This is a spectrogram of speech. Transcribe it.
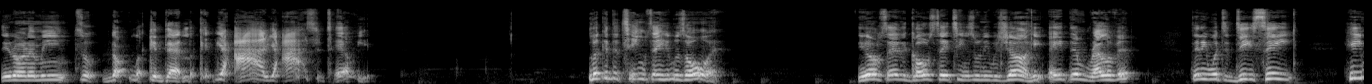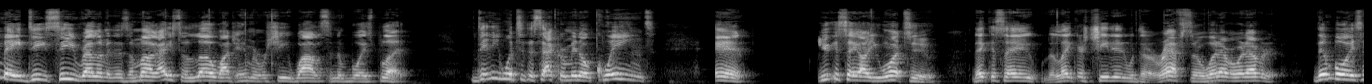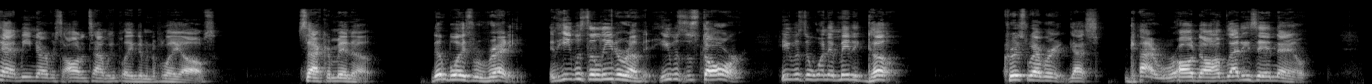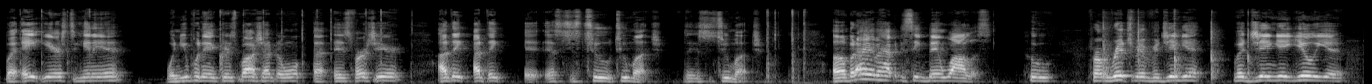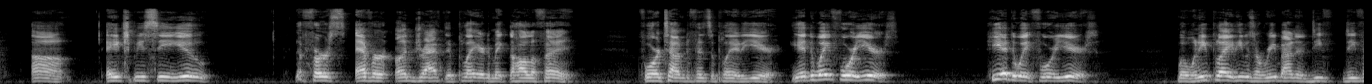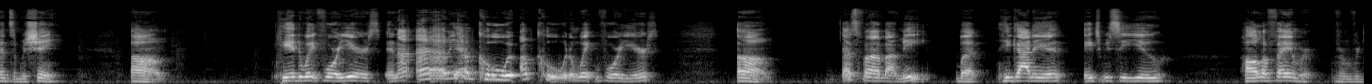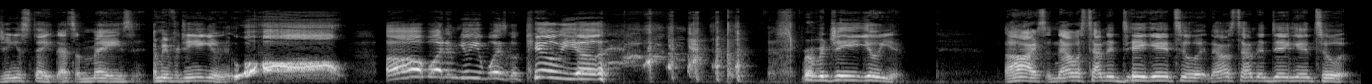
You know what I mean? So don't look at that. Look at your eye. Your eyes should tell you. Look at the teams that he was on. You know what I'm saying? The Gold State teams when he was young. He made them relevant. Then he went to DC. He made DC relevant as a mug. I used to love watching him and Rasheed Wallace and the boys play. Then he went to the Sacramento Queens. And you can say all you want to. They can say the Lakers cheated with the refs or whatever, whatever. Them boys had me nervous all the time we played them in the playoffs. Sacramento. Them boys were ready. And he was the leader of it. He was the star. He was the one that made it go. Chris Webber got got raw dog. I'm glad he's in now. But eight years to get in, when you put in Chris Bosh after uh, his first year, I think I think it's just too too much. I think it's too much. Uh, but I am happy to see Ben Wallace, who from Richmond, Virginia, Virginia Union, um, HBCU, the first ever undrafted player to make the Hall of Fame, four-time Defensive Player of the Year. He had to wait four years. He had to wait four years, but when he played, he was a rebounding def- defensive machine. Um, he had to wait four years, and I, I mean, I'm cool with I'm cool with him waiting four years. Um, that's fine by me. But he got in HBCU Hall of Famer from Virginia State. That's amazing. I mean Virginia Union. Ooh! Oh boy, them Union boys gonna kill me, yo. from Virginia Union. All right, so now it's time to dig into it. Now it's time to dig into it.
